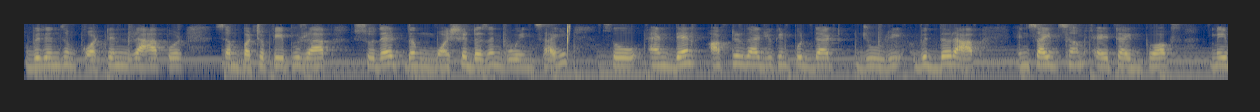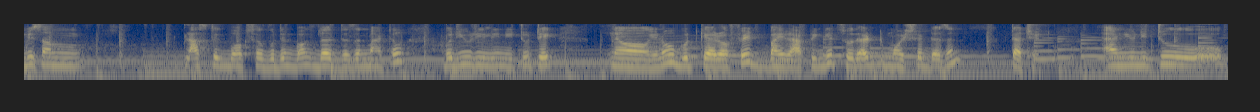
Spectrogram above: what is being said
within some cotton wrap or some butter paper wrap so that the moisture doesn't go inside. So and then after that you can put that jewelry with the wrap inside some airtight box maybe some plastic box or wooden box that doesn't matter. But you really need to take uh, you know good care of it by wrapping it so that moisture doesn't touch it. And you need to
